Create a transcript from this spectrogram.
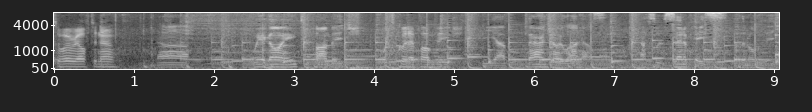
so where are we off to now? Uh, we're going to Palm Beach. What's good at Palm Beach? the uh, Barrenjoey Lighthouse, absolute centerpiece of the Northern Beaches.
